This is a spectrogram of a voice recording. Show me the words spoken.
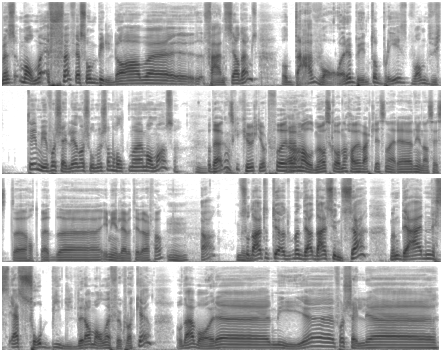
Mens Malmö FF, jeg så en bilde av uh, fancy av dem, og der var det begynt å bli vanvittig mye forskjellige nasjoner som holdt med Malmö, altså. Og det er ganske kult gjort, for Ja. eh, Malmö og Skåne har jo vært litt sånn der nynazist-hotbed i min levetid, i hvert fall. Ja. Så der, men der, der syns jeg Men det er nest, jeg så bilder av Malmö FF-klokken, og der var det mye forskjellige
